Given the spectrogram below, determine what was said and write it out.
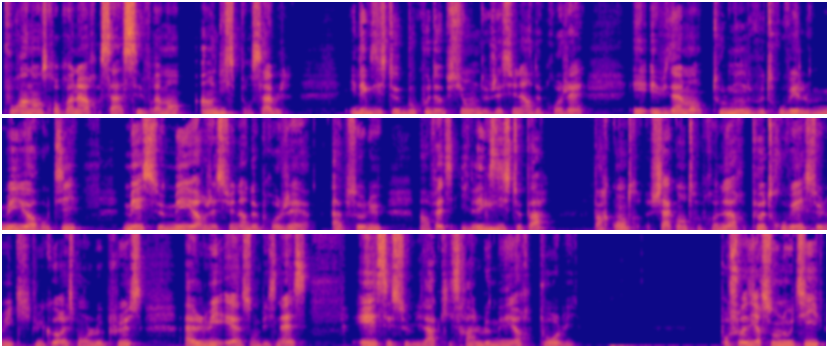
Pour un entrepreneur, ça c'est vraiment indispensable. Il existe beaucoup d'options de gestionnaire de projet Et évidemment, tout le monde veut trouver le meilleur outil, mais ce meilleur gestionnaire de projet absolu, en fait, il n'existe pas. Par contre, chaque entrepreneur peut trouver celui qui lui correspond le plus à lui et à son business, et c'est celui-là qui sera le meilleur pour lui. Pour choisir son outil,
